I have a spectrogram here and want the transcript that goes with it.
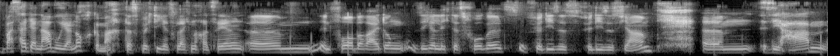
Was hat der NABU ja noch gemacht? Das möchte ich jetzt vielleicht noch erzählen. Ähm, in Vorbereitung sicherlich des Vogels für dieses, für dieses Jahr. Ähm, sie haben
